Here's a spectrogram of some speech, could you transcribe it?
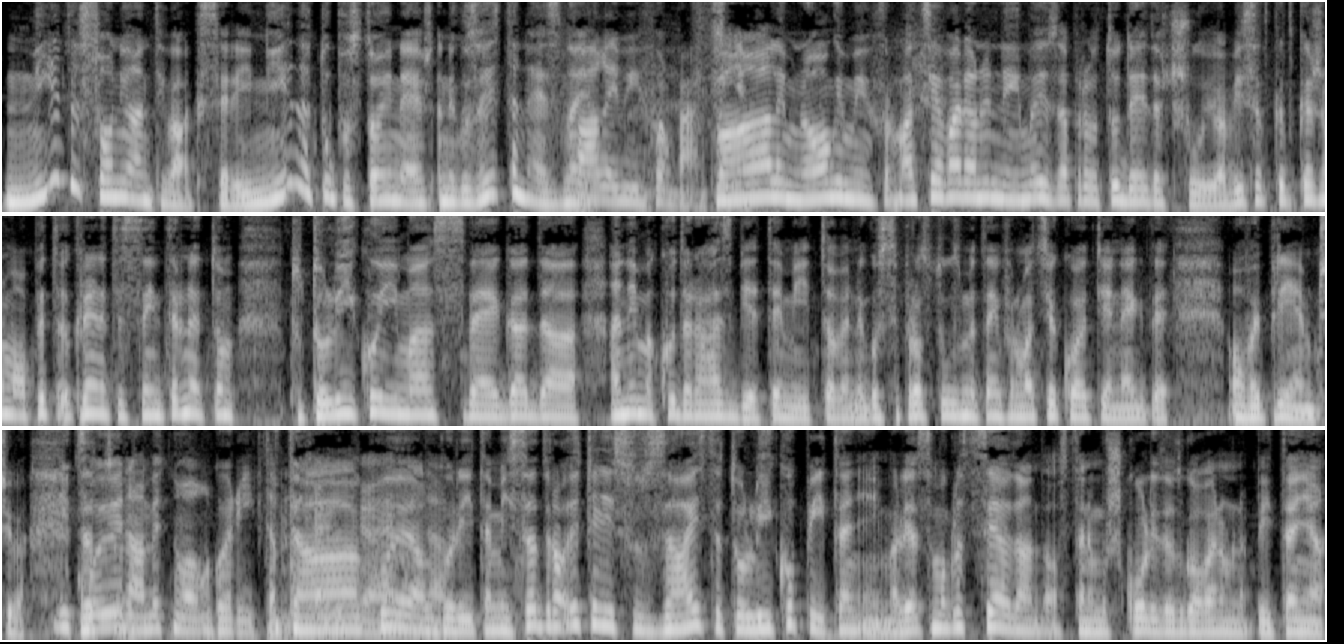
nije da su oni antivakseri, nije da tu postoji nešto, nego zaista ne znaju. Fale im informacije. Fale mnogim informacija, vali oni ne imaju zapravo to da da čuju. A vi sad kad kažemo opet krenete sa internetom, tu toliko ima svega da, a nema ko da razbije te mitove, nego se prosto uzme ta informacija koja ti je negde ovaj, prijemčiva. I koju Zato, je nametnuo algoritam na kraju krajeva. je da. algoritam. I sad roditelji su zaista toliko pitanja imali. Ja sam mogla ceo dan da ostanem u školi da odgovaram na pitanja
